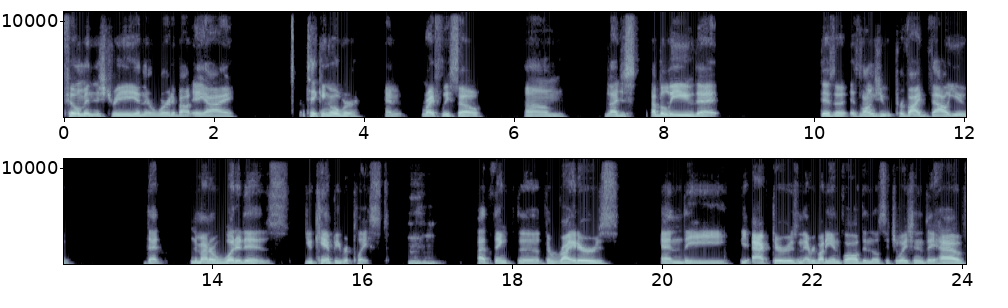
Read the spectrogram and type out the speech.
film industry, and they're worried about AI taking over, and rightfully so. Um, but I just I believe that there's a as long as you provide value, that no matter what it is, you can't be replaced. Mm-hmm. I think the the writers and the the actors and everybody involved in those situations they have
